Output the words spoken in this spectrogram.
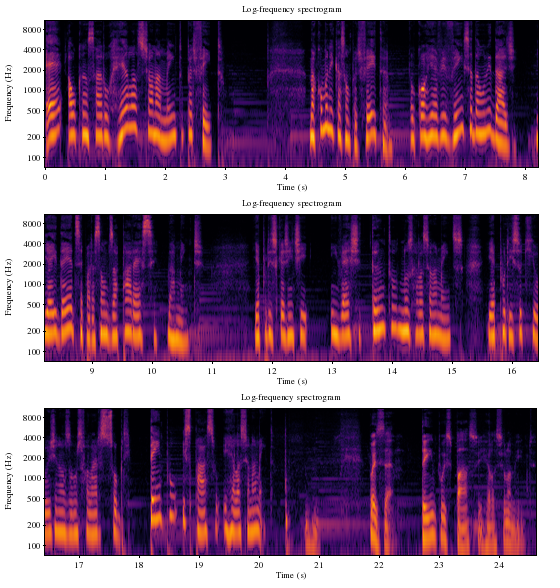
é alcançar o relacionamento perfeito. Na comunicação perfeita, ocorre a vivência da unidade e a ideia de separação desaparece da mente. E é por isso que a gente investe tanto nos relacionamentos. E é por isso que hoje nós vamos falar sobre tempo, espaço e relacionamento. Pois é, tempo, espaço e relacionamento.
